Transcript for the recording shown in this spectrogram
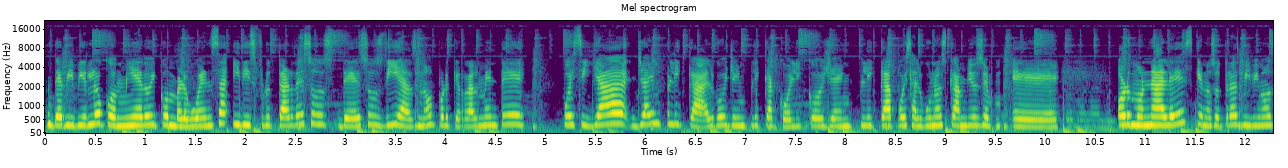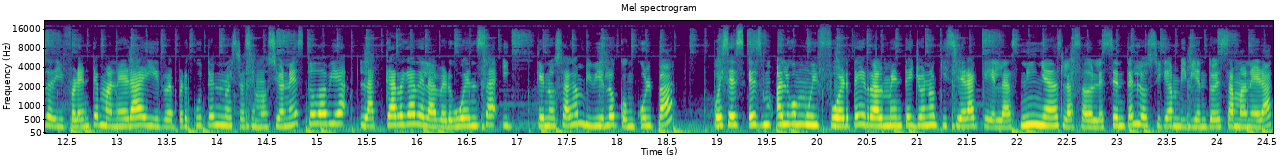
de vivirlo con miedo y con vergüenza y disfrutar de esos, de esos días, ¿no? Porque realmente, pues si ya, ya implica algo, ya implica cólicos, ya implica pues algunos cambios de, eh, hormonales que nosotras vivimos de diferente manera y repercuten en nuestras emociones, todavía la carga de la vergüenza y que nos hagan vivirlo con culpa, pues es, algo muy fuerte y realmente yo no quisiera que las niñas, las adolescentes lo sigan viviendo de esa manera,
